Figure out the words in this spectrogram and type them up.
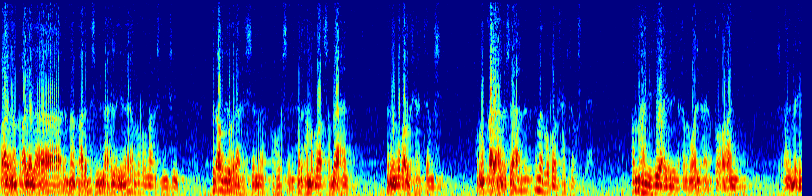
وقال من قال لا من قال بسم الله الذي لا يضر مع اسمه شيء في الأرض ولا في السماء وهو السميع. ثلاث مرات صباحا لم يضره شيء حتى يمسي ومن قالها مساء لم يضره شيء حتى يصبح. أما هذه الرواية التي ذكر المؤلف عن الطبراني سبحان الملك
